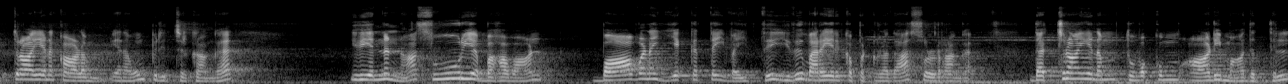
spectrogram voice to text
உத்தராயண காலம் எனவும் பிரிச்சிருக்காங்க. இது என்னென்னா சூரிய பகவான் பாவன இயக்கத்தை வைத்து இது வரையறுக்கப்பட்டுள்ளதாக சொல்கிறாங்க தட்சிணாயனம் துவக்கும் ஆடி மாதத்தில்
